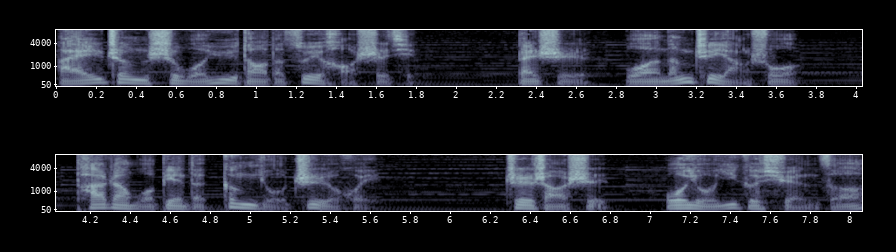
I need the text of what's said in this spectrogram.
癌症是我遇到的最好事情，但是我能这样说：它让我变得更有智慧。至少是我有一个选择：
